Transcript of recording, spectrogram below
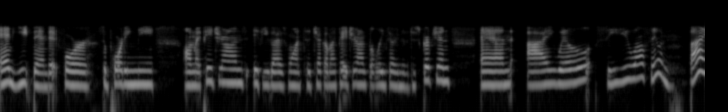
and Yeet Bandit for supporting me on my Patreons. If you guys want to check out my Patreons, the links are in the description. And I will see you all soon. Bye.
